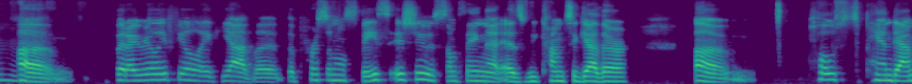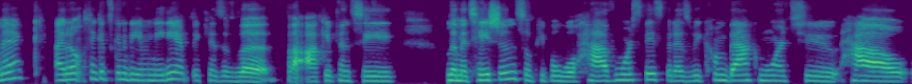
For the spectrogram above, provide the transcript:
Mm-hmm. Um, but I really feel like, yeah, the the personal space issue is something that as we come together, um, post pandemic. I don't think it's going to be immediate because of the, the occupancy limitations. So people will have more space. But as we come back more to how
